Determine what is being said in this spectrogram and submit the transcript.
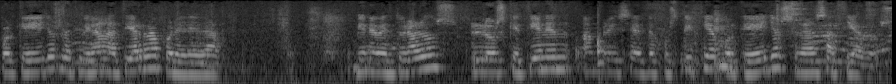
porque ellos recibirán la tierra por heredad. Bienaventurados los que tienen hambre y sed de justicia, porque ellos serán saciados.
